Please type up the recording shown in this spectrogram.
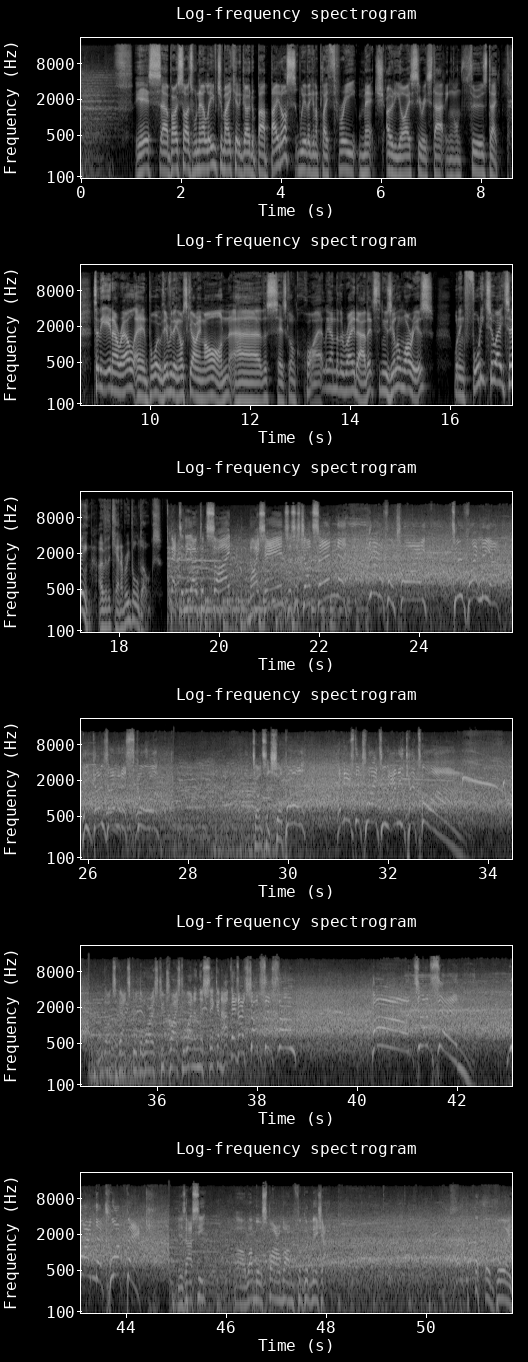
Yes, uh, both sides will now leave Jamaica to go to Barbados, where they're going to play three match ODI series starting on Thursday. To the NRL, and boy, with everything else going on, uh, this has gone quietly under the radar. That's the New Zealand Warriors winning 42 18 over the Canterbury Bulldogs. Back to the open side. Nice hands. This is Johnson. Beautiful try to Vailea. He goes over to score. Johnson, short ball. The try to Ali Katoa. Bulldogs have outscored the Warriors two tries to one in the second half. There's a Johnson through. Oh, Johnson! Wind the clock back. Here's Arcee. Oh, one more spiral bomb for good measure. Oh boy.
